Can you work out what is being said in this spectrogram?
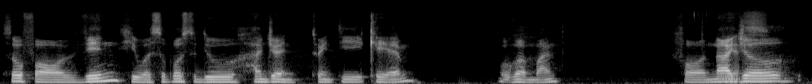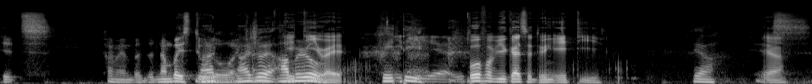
So for Vin, he was supposed to do 120 km over a month. For Nigel, it's can't remember the number is too Ni- low. I Nigel can't- and 80, right? 80. Yeah. Both of you guys are doing 80. Yeah. Yes.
